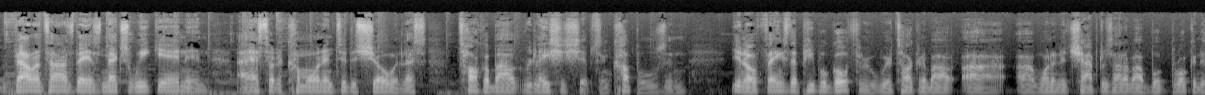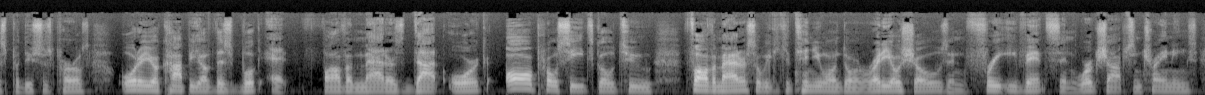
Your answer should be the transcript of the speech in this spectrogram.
Valentine's Day is next weekend, and I asked her to come on into the show and let's talk about relationships and couples and you know things that people go through. We're talking about uh, uh, one of the chapters out of our book, "Brokenness Produces Pearls." Order your copy of this book at fathermatters.org. All proceeds go to Father Matters so we can continue on doing radio shows and free events and workshops and trainings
